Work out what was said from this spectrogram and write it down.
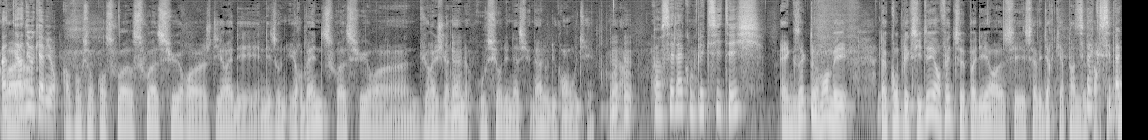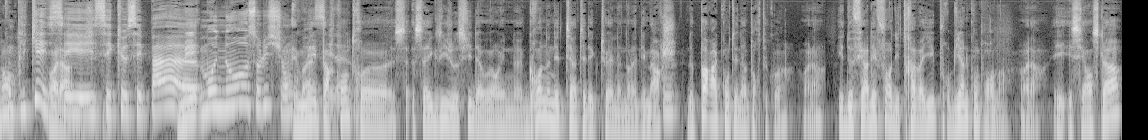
interdit aux camions. En fonction qu'on soit soit sur, euh, je dirais, des, zones urbaines, soit sur euh, du régional, mm. ou sur du national ou du grand routier. Voilà. Mm, mm. Pensez la complexité. Exactement, mais la complexité, en fait, ça veut pas dire, ça veut dire qu'il y a plein de parties C'est pas compliqué, c'est que c'est pas euh, mono solution. Mais par euh, contre, euh, ça, exige aussi d'avoir une grande honnêteté intellectuelle dans la démarche, mm. de ne pas raconter n'importe quoi, voilà, et de faire l'effort d'y travailler pour bien le comprendre, voilà. Et, et c'est en cela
